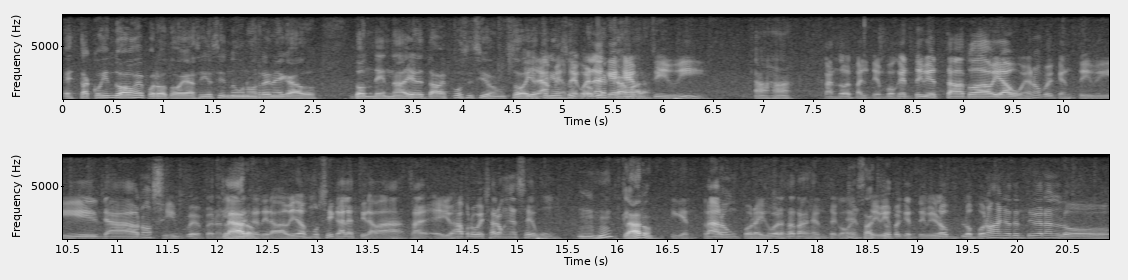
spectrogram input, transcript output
está cogiendo auge, pero todavía sigue siendo unos renegados, donde nadie les daba exposición. So, ellos Mira, tenían me sus recuerda que cámaras. MTV, Ajá. cuando para el tiempo que MTV estaba todavía bueno, porque MTV ya no sirve, pero Claro. que tiraba videos musicales, tiraba, o sea, ellos aprovecharon ese boom Ujú, claro. y entraron por ahí por esa tangente con Exacto. MTV, porque MTV los, los buenos años de MTV eran los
